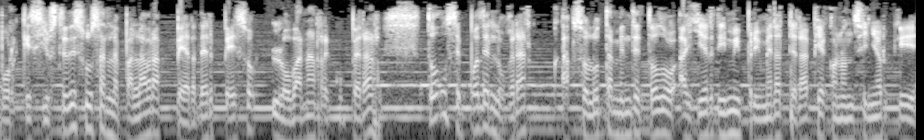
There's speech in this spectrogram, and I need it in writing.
porque si ustedes usan la palabra perder peso, lo van a recuperar. Todo se puede lograr, absolutamente todo. Ayer di mi primera terapia con un señor que,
